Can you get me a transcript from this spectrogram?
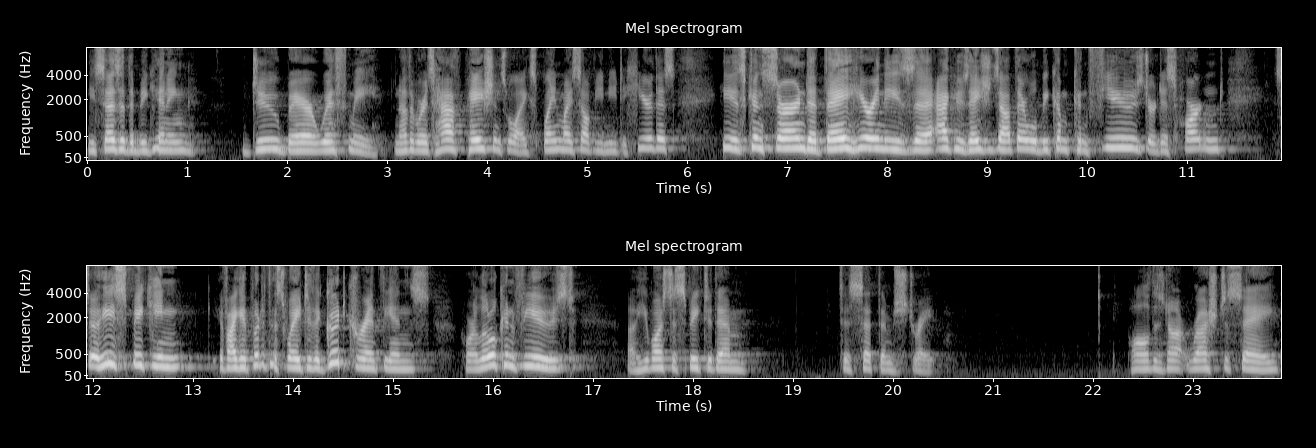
He says at the beginning, Do bear with me. In other words, have patience while I explain myself. You need to hear this. He is concerned that they, hearing these uh, accusations out there, will become confused or disheartened. So he's speaking, if I could put it this way, to the good Corinthians who are a little confused. Uh, he wants to speak to them to set them straight. Paul does not rush to say,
